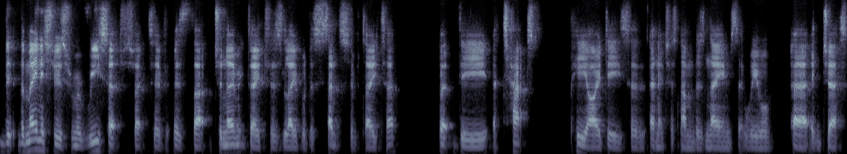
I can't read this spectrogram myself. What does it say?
the, the main issue is from a research perspective is that genomic data is labeled as sensitive data, but the attached PIDs, so NHS numbers, names that we will uh, ingest,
